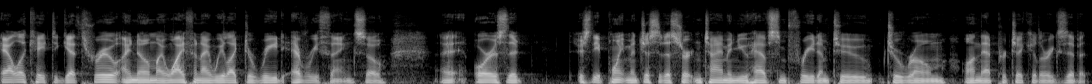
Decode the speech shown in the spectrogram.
allocate to get through? I know my wife and I we like to read everything, so uh, or is there is the appointment just at a certain time and you have some freedom to to roam on that particular exhibit?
